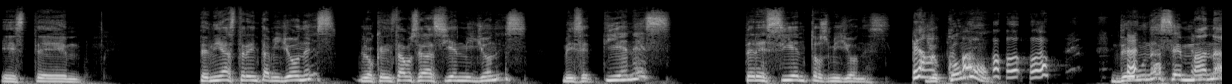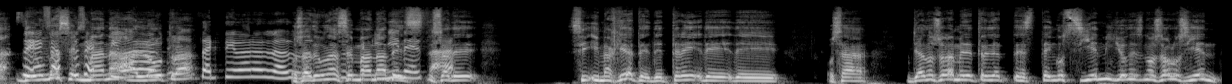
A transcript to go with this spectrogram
este, tenías 30 millones, lo que necesitamos era 100 millones. Me dice, tienes 300 millones. yo, ¿cómo? De una semana, de una semana a la otra. Se activaron las, o sea, de una semana de, o sea, de, sí, imagínate, de tres, de, de, o sea, ya no solamente tres, tengo 100 millones, no solo 100,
